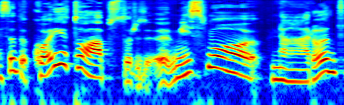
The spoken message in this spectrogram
E sad, koji je to absurd? E, mi smo narod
